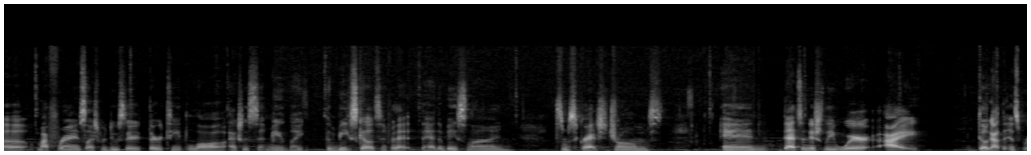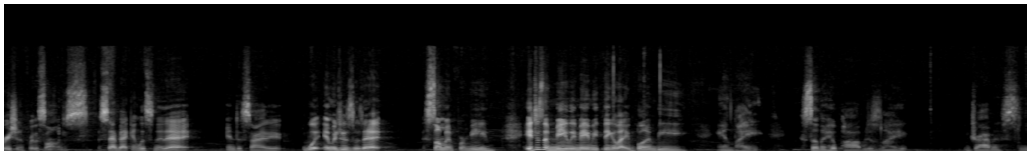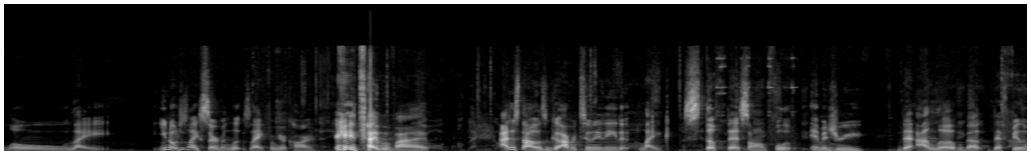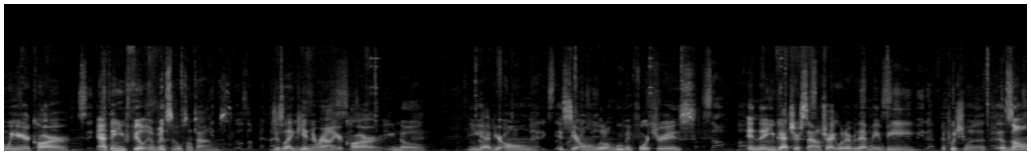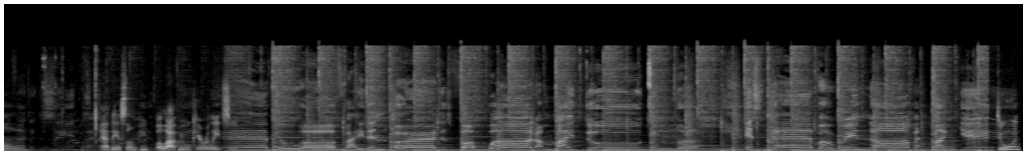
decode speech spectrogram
uh, my friend slash producer, 13th Law, actually sent me like the beat skeleton for that. They had the bass line, some scratch drums. And that's initially where I dug out the inspiration for the song. Just sat back and listened to that and decided what images does that summon for me. It just immediately made me think of like Bun B and like Southern hip hop, just like driving slow, like, you know, just like serving looks like from your car type of vibe. I just thought it was a good opportunity to like stuff that song full of imagery that I love about that feeling when you're in your car. And I think you feel invincible sometimes. Just like getting around your car, you know, you have your own, it's your own little moving fortress. And then you got your soundtrack, whatever that may be, to put you in a, a zone. And I think some people, a lot of people can relate to.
